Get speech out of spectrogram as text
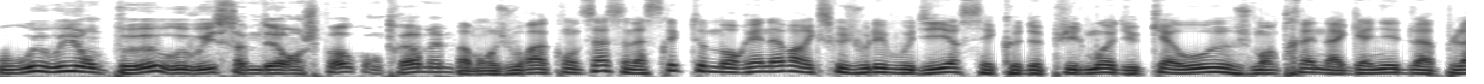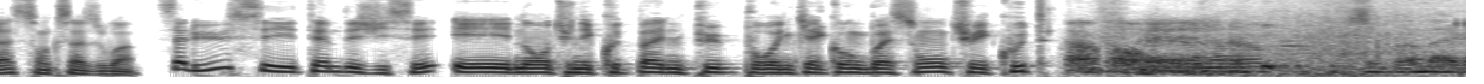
Oui, oui, on peut. Oui, oui, ça me dérange pas, au contraire même. bon, je vous raconte ça, ça n'a strictement rien à voir avec ce que je voulais vous dire. C'est que depuis le mois du chaos, je m'entraîne à gagner de la place sans que ça se voit. Salut, c'est TMDJC. Et non, tu n'écoutes pas une pub pour une quelconque boisson, tu écoutes Informel. C'est pas mal.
